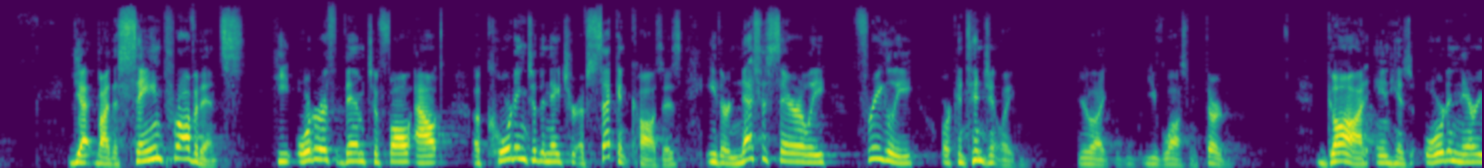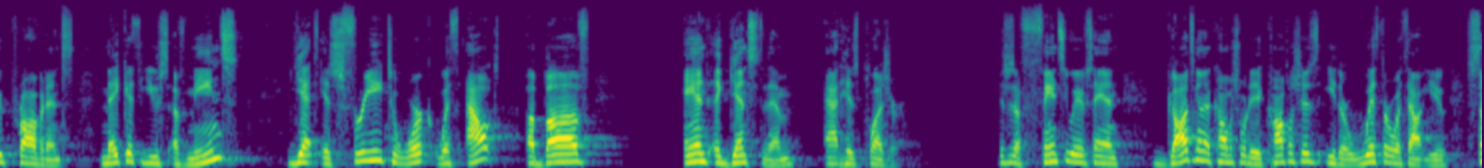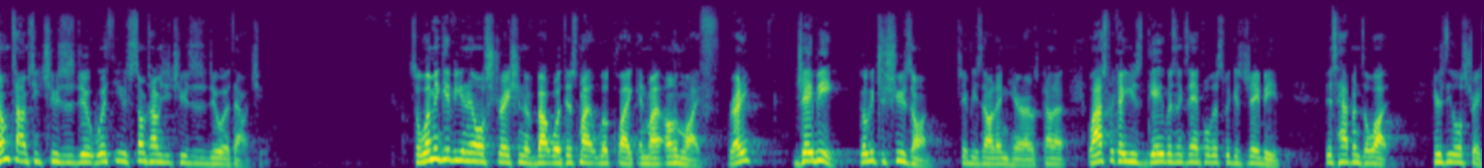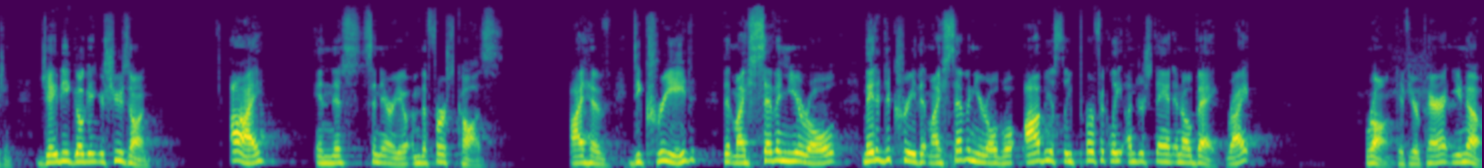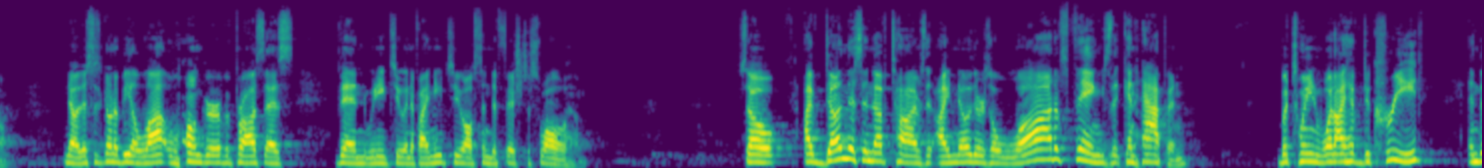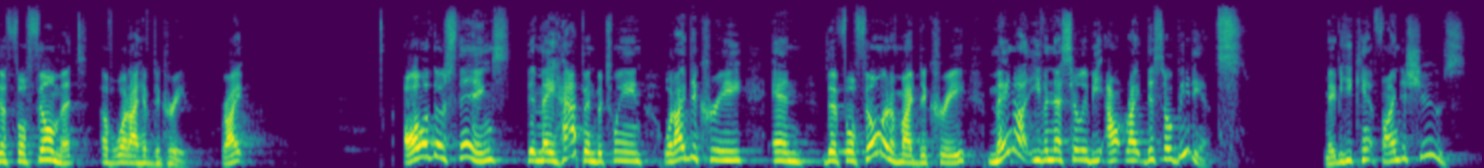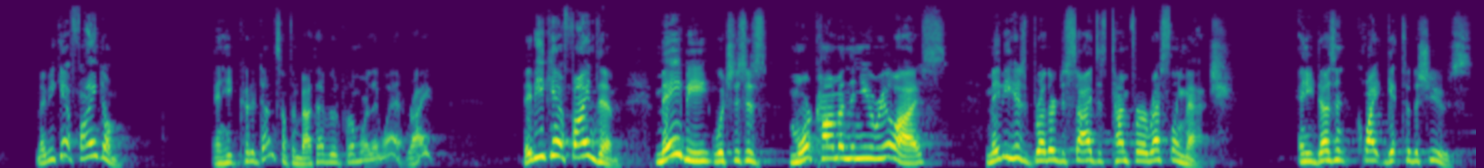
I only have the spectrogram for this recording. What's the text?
Yet by the same providence, he ordereth them to fall out according to the nature of second causes, either necessarily, freely, or contingently. You're like, you've lost me. Third, God, in his ordinary providence, maketh use of means, yet is free to work without, above, and against them at his pleasure. This is a fancy way of saying God's going to accomplish what he accomplishes either with or without you. Sometimes he chooses to do it with you, sometimes he chooses to do it without you. So let me give you an illustration about what this might look like in my own life. Ready? JB, go get your shoes on. JB's not in here. I was kind of, last week I used Gabe as an example, this week is JB. This happens a lot. Here's the illustration JB, go get your shoes on. I, in this scenario, am the first cause. I have decreed that my seven year old, made a decree that my seven year old will obviously perfectly understand and obey, right? Wrong. If you're a parent, you know. No, this is going to be a lot longer of a process than we need to. And if I need to, I'll send a fish to swallow him. So I've done this enough times that I know there's a lot of things that can happen between what I have decreed and the fulfillment of what I have decreed, right? All of those things that may happen between what I decree and the fulfillment of my decree may not even necessarily be outright disobedience. Maybe he can't find his shoes. Maybe he can't find them. And he could have done something about that if he would have put them where they went, right? Maybe he can't find them. Maybe, which this is more common than you realize, maybe his brother decides it's time for a wrestling match and he doesn't quite get to the shoes.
